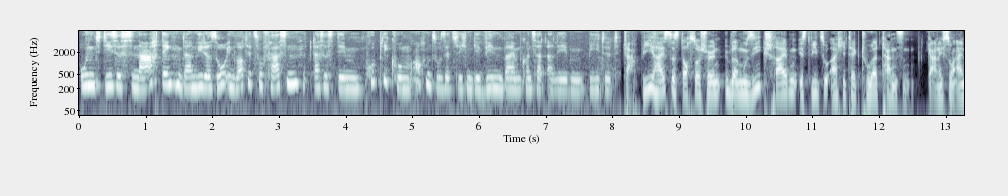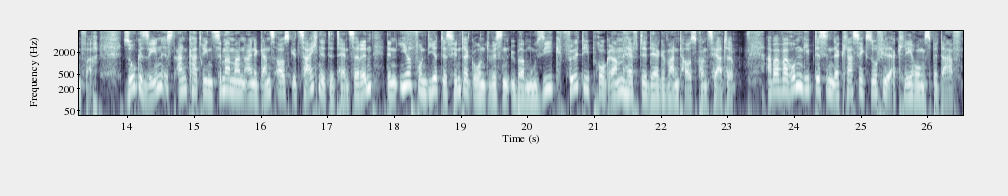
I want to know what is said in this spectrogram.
und dieses Nachdenken dann wieder so in Worte zu fassen, dass es dem Publikum auch einen zusätzlichen Gewinn beim Konzerterleben bietet. Tja, wie heißt es doch so schön, über Musik schreiben ist wie zu Architektur tanzen. Gar nicht so einfach. So gesehen ist Ann-Kathrin Zimmermann eine ganz ausgezeichnete Tänzerin, denn ihr fundiertes Hintergrundwissen über Musik füllt die Programmhefte der Gewandhauskonzerte. Aber warum gibt es in der Klassik so viel Erklärungsbedarf?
